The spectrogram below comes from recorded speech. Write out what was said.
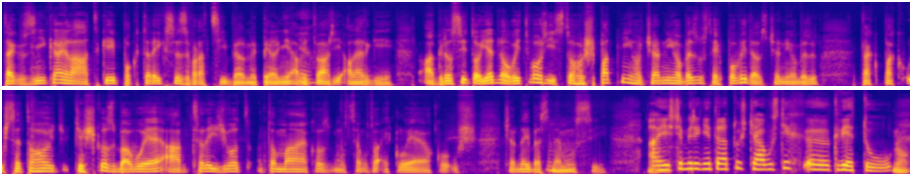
tak vznikají látky, po kterých se zvrací velmi pilně a Jo. vytváří alergii. A kdo si to jednou vytvoří z toho špatného černého bezu, z těch povidel z černého bezu, tak pak už se toho těžko zbavuje a celý život to má, jako se mu to ekluje, jako už černý bez Mhm. nemusí. A ještě mi řekněte na tu šťávu z těch eh, květů. No.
